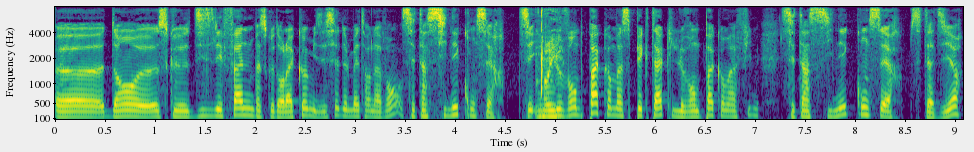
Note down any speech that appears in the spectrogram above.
euh, dans euh, ce que disent les fans, parce que dans la com, ils essaient de le mettre en avant, c'est un ciné-concert. Ils Oui. le vendent pas comme un spectacle, ils le vendent pas comme un film, c'est un ciné-concert. C'est-à-dire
